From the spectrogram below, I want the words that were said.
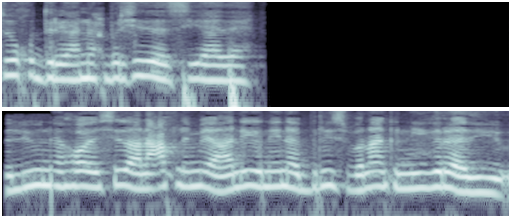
suuqu diray aan waxbarashadeeda sii aadaa hooyo sidaan caqli mi ah anigana inaa bariis banaanka niiga raadiyo.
